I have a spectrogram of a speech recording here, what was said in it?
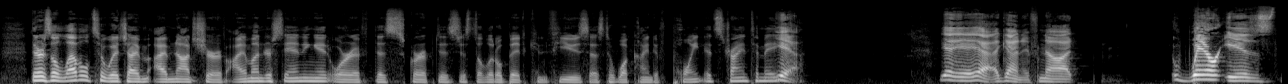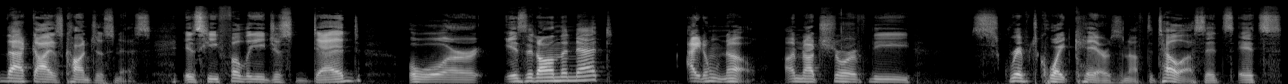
there's a level to which I'm I'm not sure if I'm understanding it or if this script is just a little bit confused as to what kind of point it's trying to make. Yeah. Yeah, yeah, yeah. Again, if not, where is that guy's consciousness? Is he fully just dead? Or is it on the net? I don't know. I'm not sure if the script quite cares enough to tell us. It's it's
